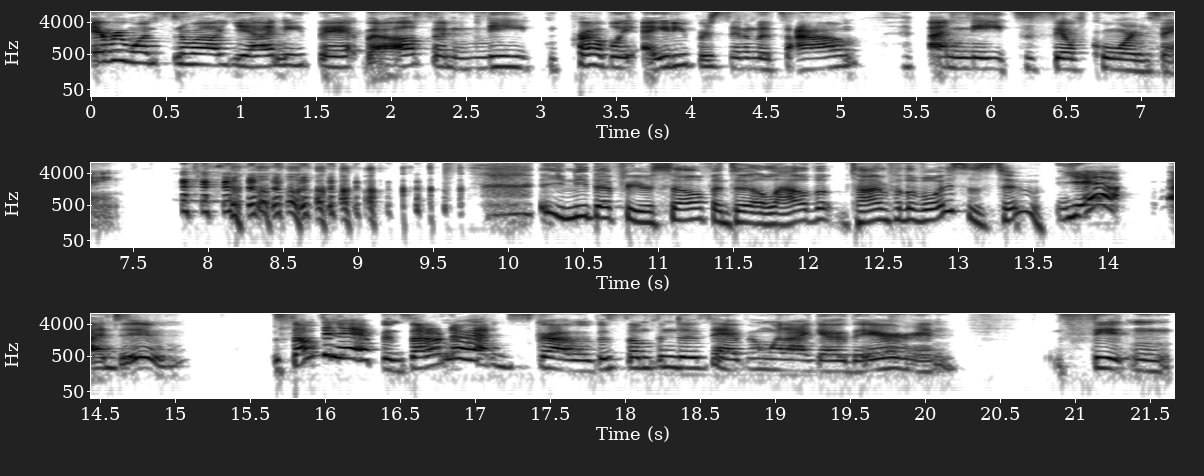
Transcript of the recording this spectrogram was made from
every once in a while, yeah, I need that, but I also need probably 80% of the time, I need to self quarantine. you need that for yourself and to allow the time for the voices too. Yeah, I do. Something happens. I don't know how to describe it, but something does happen when I go there and sit and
